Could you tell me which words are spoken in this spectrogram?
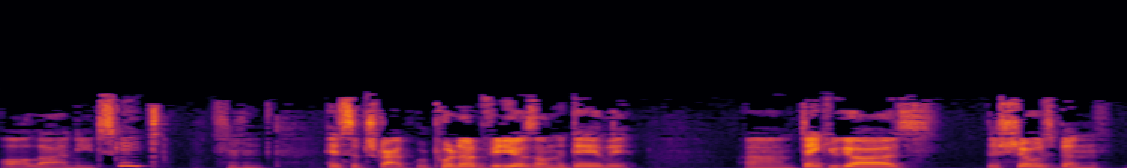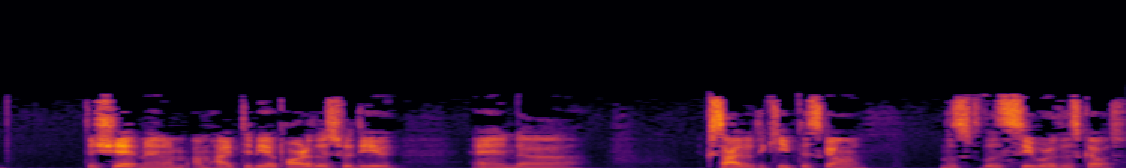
All I need skate. Hit subscribe. We're putting up videos on the daily. Um, thank you guys. The show's been the shit, man. I'm, I'm hyped to be a part of this with you, and uh, excited to keep this going. Let's let's see where this goes.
